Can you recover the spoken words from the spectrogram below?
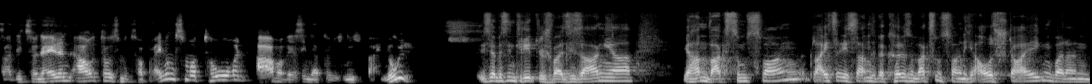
traditionellen Autos mit Verbrennungsmotoren, aber wir sind natürlich nicht bei Null. Ist ja ein bisschen kritisch, weil Sie sagen ja, wir haben Wachstumszwang. Gleichzeitig sagen sie, wir können aus dem Wachstumszwang nicht aussteigen, weil dann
